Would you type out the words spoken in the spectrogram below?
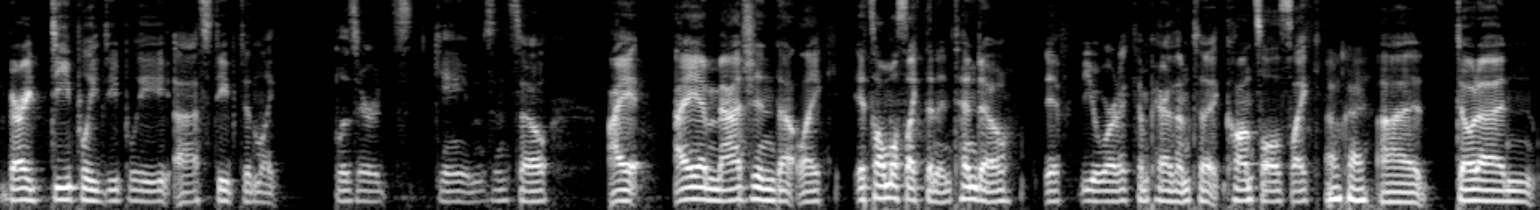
very deeply, deeply uh, steeped in like Blizzard's games, and so I I imagine that like it's almost like the Nintendo if you were to compare them to consoles, like okay. uh, Dota and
